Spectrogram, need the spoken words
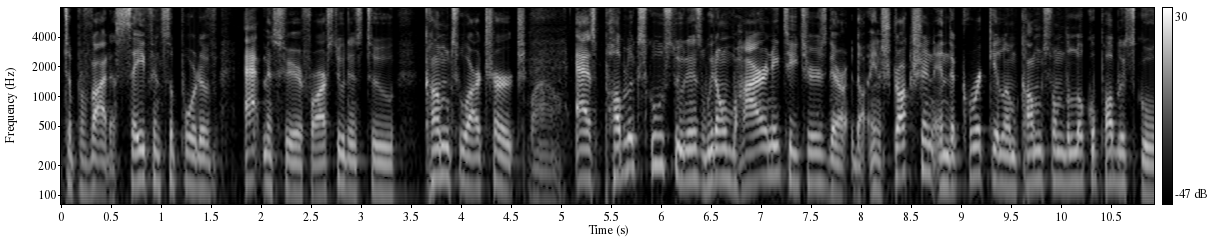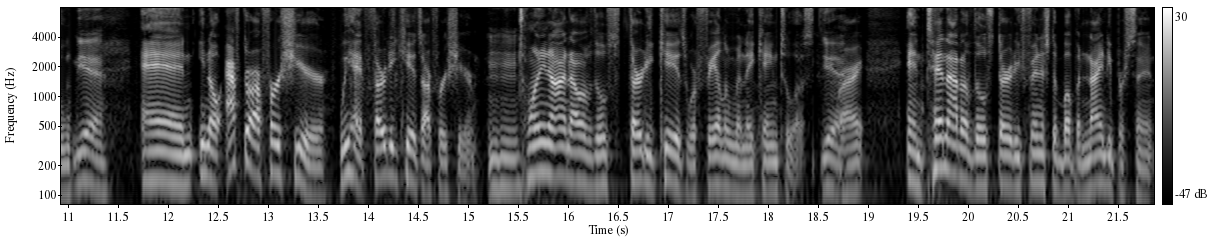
to provide a safe and supportive atmosphere for our students to come to our church Wow. as public school students we don't hire any teachers Their the instruction and the curriculum comes from the local public school Yeah. and you know, after our first year, we had 30 kids our first year. Mm-hmm. 29 out of those 30 kids were failing when they came to us. Yeah. Right. And 10 out of those 30 finished above a 90%.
